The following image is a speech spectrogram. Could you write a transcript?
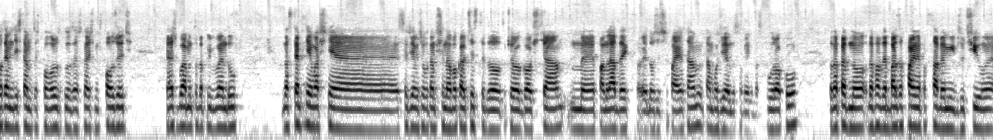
potem gdzieś tam coś powolutku zaczynaliśmy tworzyć, też była metoda prób błędów. Następnie właśnie stwierdziłem, że udam się na wokalczysty do takiego gościa, pan Radek, o ile dobrze jeszcze pamiętam, tam chodziłem dosłownie chyba z pół roku. to na pewno naprawdę bardzo fajne podstawy mi wrzucił, e,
